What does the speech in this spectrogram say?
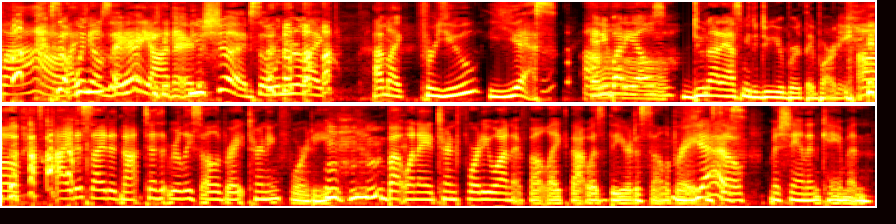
Wow. I feel very honored. you should. So when you're like, I'm like, for you, yes. Anybody else, do not ask me to do your birthday party. Oh, I decided not to really celebrate turning 40. Mm-hmm. But when I turned 41, it felt like that was the year to celebrate. Yes. So Miss Shannan came and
